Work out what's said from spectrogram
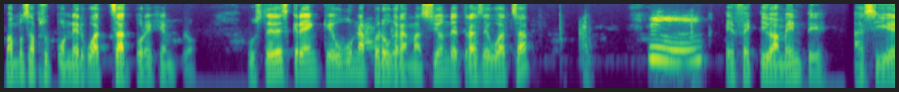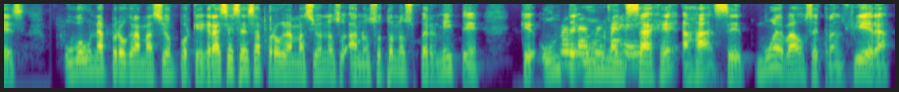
Vamos a suponer WhatsApp, por ejemplo. ¿Ustedes creen que hubo una programación detrás de WhatsApp? Sí, Efectivamente, así es. Hubo una programación porque gracias a esa programación nos- a nosotros nos permite que un, te- mensaje ajá, se mueva o se transfiera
